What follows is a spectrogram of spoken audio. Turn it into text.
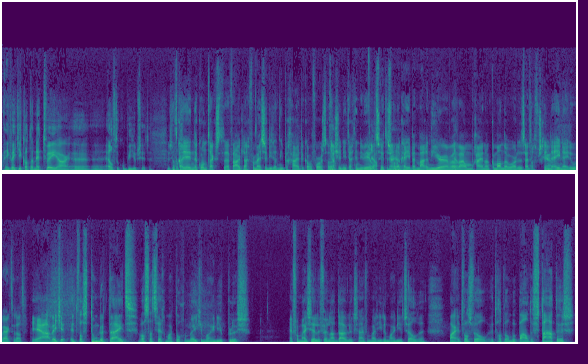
En ik weet je, ik had daar net twee jaar eh, elfde compagnie op zitten. Dus dat kan je in de context even uitleggen voor mensen die dat niet begrijpen? Ik kan me voorstellen Ja. als je niet echt in die wereld Ja. zit. Ja, van oké, je bent marinier. Waarom ga je dan commando worden? Er zijn toch verschillende eenheden. Hoe werkte dat? Ja, weet je, het was toen de tijd, was dat zeg maar toch een beetje marinier plus. En voor mijzelf, en laat duidelijk zijn, voor mij is ieder marinier hetzelfde. Maar het, was wel, het had wel een bepaalde status.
